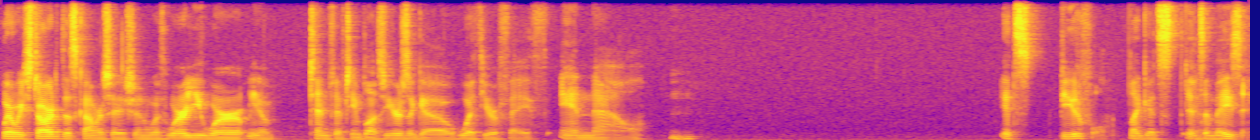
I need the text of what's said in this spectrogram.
where we started this conversation with where you were, you know, 10, 15 plus years ago with your faith and now, mm-hmm. it's beautiful. Like it's it's yeah. amazing.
